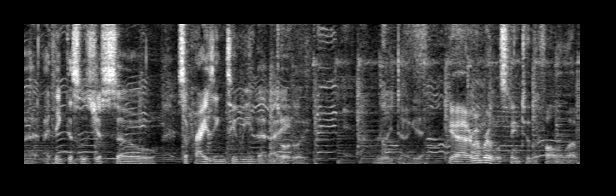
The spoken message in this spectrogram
But I think this was just so surprising to me that I Totally. really dug it. Yeah, I remember listening to the follow-up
